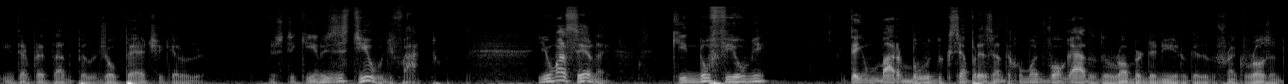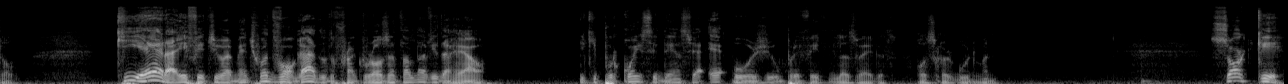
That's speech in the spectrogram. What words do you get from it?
interpretado pelo Joe Pesci, que era o Stiquino, existiu de fato. E uma cena que no filme tem um barbudo que se apresenta como advogado do Robert De Niro, quer dizer, do Frank Rosenthal, que era efetivamente o advogado do Frank Rosenthal na vida real. E que, por coincidência, é hoje o prefeito de Las Vegas, Oscar Goodman. Só que,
